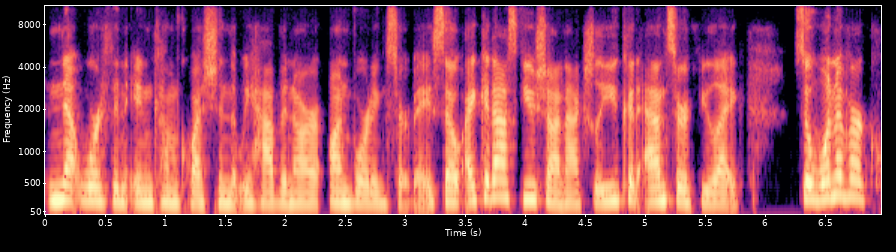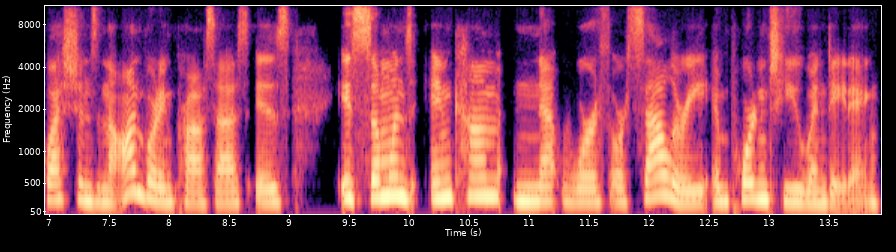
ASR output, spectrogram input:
net worth and income question that we have in our onboarding survey. So I could ask you, Sean, actually, you could answer if you like. So, one of our questions in the onboarding process is is someone's income, net worth, or salary important to you when dating?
